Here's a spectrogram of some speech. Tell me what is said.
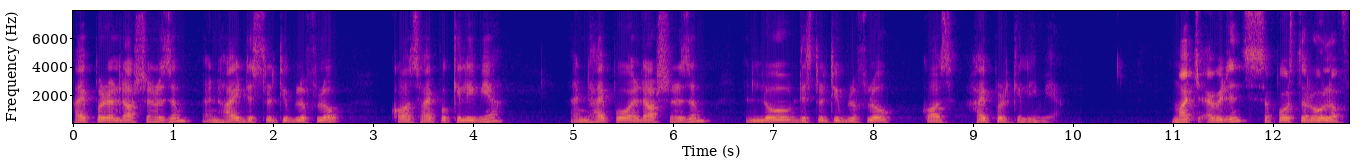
Hyperaldosteronism and high distal tubular flow cause hypokalemia and hypoaldosteronism and low distal tubular flow cause hyperkalemia. Much evidence supports the role of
